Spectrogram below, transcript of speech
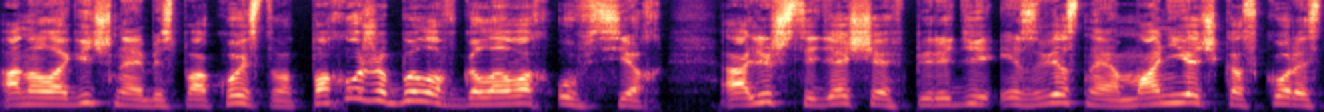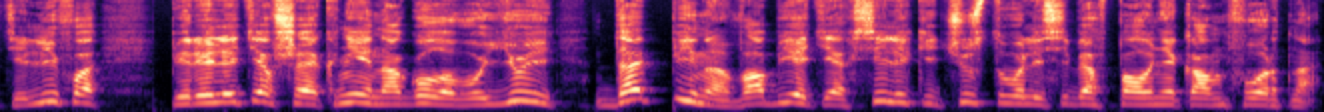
Аналогичное беспокойство, похоже, было в головах у всех, а лишь сидящая впереди известная маньячка скорости Лифа, перелетевшая к ней на голову Юй, да Пина в объятиях Силики чувствовали себя вполне комфортно.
